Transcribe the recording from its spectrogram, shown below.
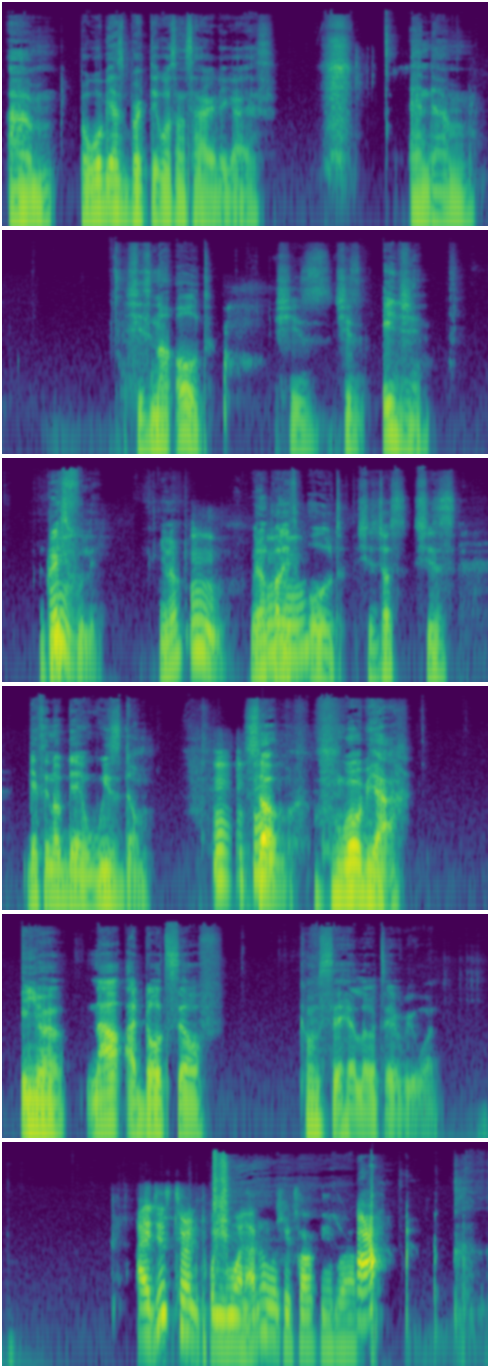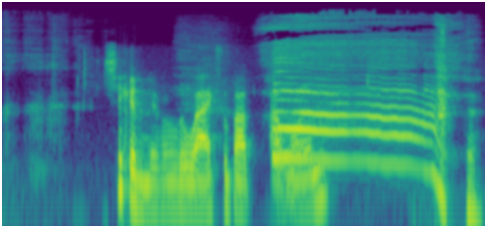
Um, but Wobia's birthday was on Saturday, guys, and um, she's not old. She's she's aging gracefully. You know, Mm. we don't call it Mhm. old. She's just she's getting up there in wisdom. Mhm. So, Wobia, in your now adult self, come say hello to everyone. I just turned 21. I don't know what you're talking about. Ah! She couldn't even relax about that one.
